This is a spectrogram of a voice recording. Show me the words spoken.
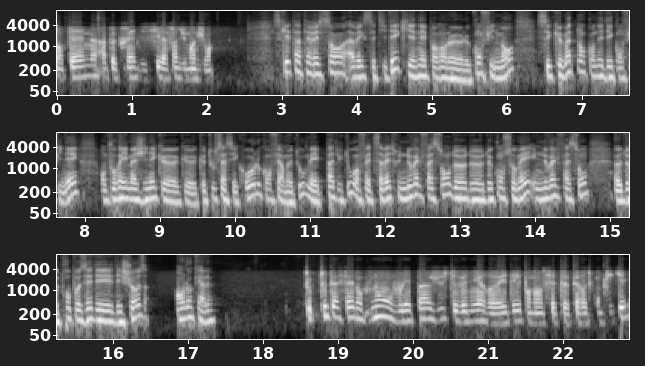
centaine à peu près d'ici la fin du mois de juin. Ce qui est intéressant avec cette idée qui est née pendant le, confinement, c'est que maintenant qu'on est déconfiné, on pourrait imaginer que, tout ça s'écroule, qu'on ferme tout, mais pas du tout. En fait, ça va être une nouvelle façon de, consommer, une nouvelle façon euh, de proposer des, choses en local. Tout, tout, à fait. Donc nous, on voulait pas juste venir euh, aider pendant cette période compliquée,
